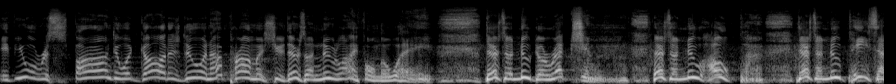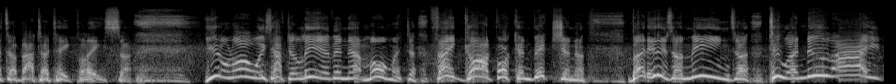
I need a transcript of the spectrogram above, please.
if you will respond to what God is doing, I promise you there's a new life on the way. There's a new direction. There's a new hope. There's a new peace that's about to take place. You don't always have to live in that moment. Thank God for conviction, but it is a means to a new life.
